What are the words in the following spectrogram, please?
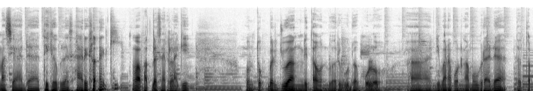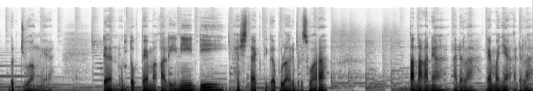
masih ada 13 hari lagi 14 hari lagi untuk berjuang di tahun 2020 uh, di mana pun kamu berada tetap berjuang ya. Dan untuk tema kali ini di hashtag 30 hari bersuara tantangannya adalah temanya adalah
